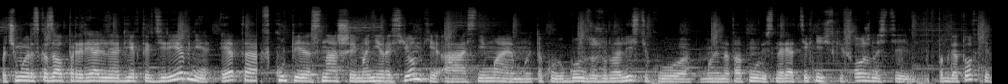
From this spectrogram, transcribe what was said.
почему я рассказал про реальные объекты в деревне, это в купе с нашей манерой съемки, а снимаем мы такую гонзо-журналистику, мы натолкнулись на ряд технических сложностей в подготовке.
